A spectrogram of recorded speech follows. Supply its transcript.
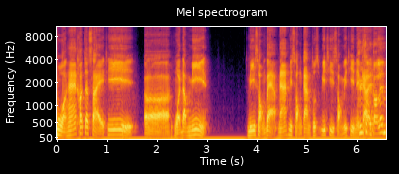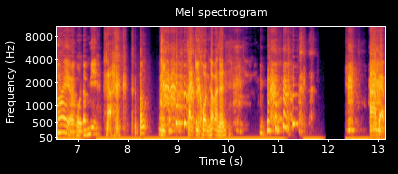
หมวกฮะเขาจะใส่ที่เอ่อหัวดัมมี่มีสองแบบนะ มีสองการทดวิธีสองวิธีในคือการใส่ตอนเล่นไพ่เหรอโหดัมมี่ต้องมีใส่กี่คนครับอันนั้น อ่าแบบ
